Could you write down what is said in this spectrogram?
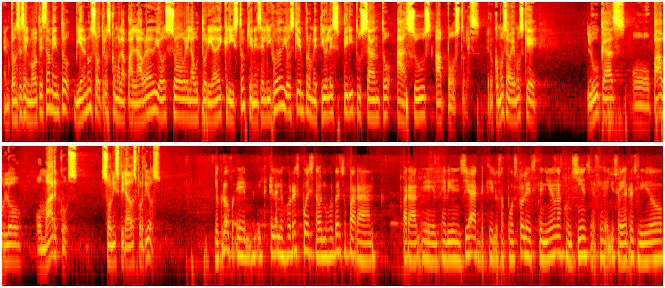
Entonces el Nuevo Testamento viene a nosotros como la palabra de Dios sobre la autoridad de Cristo, quien es el Hijo de Dios, quien prometió el Espíritu Santo a sus apóstoles. Pero ¿cómo sabemos que Lucas o Pablo o Marcos son inspirados por Dios? Yo creo eh, que la mejor respuesta o el mejor verso para para eh, evidenciar de que los apóstoles tenían una conciencia, que ellos habían recibido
